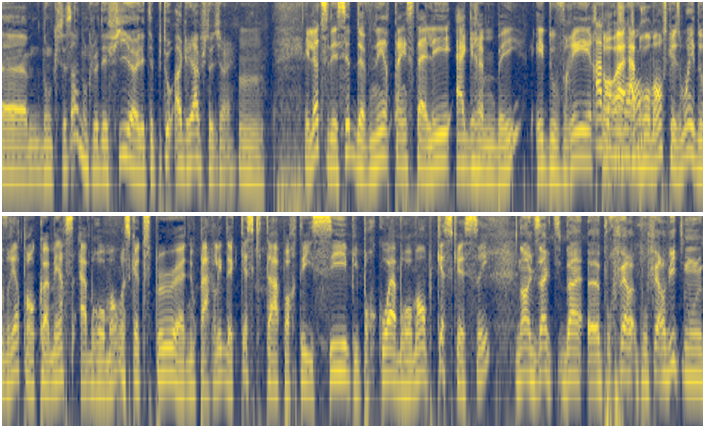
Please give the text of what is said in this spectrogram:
Euh, donc c'est ça. Donc le défi, euh, il était plutôt agréable, je te dirais. Hmm. Et là, tu décides de venir t'installer à Grimby et d'ouvrir À ton Bromont. à, à Bromont, excuse-moi, et d'ouvrir ton commerce à Bromont. Est-ce que tu peux euh, nous parler de qu'est-ce qui t'a apporté ici, puis pourquoi à Bromont, puis qu'est-ce que c'est? Non, exact. Ben euh, pour faire pour faire vite, mon,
